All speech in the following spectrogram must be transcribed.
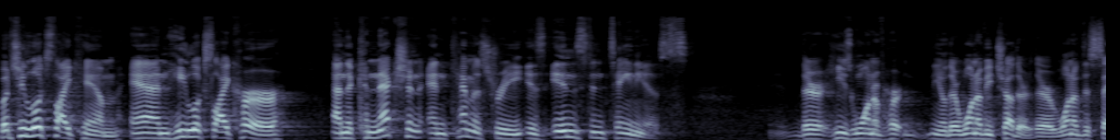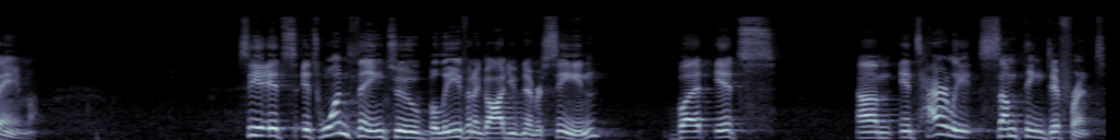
But she looks like him, and he looks like her, and the connection and chemistry is instantaneous. They're, he's one of her, you know, they're one of each other, they're one of the same. See, it's, it's one thing to believe in a God you've never seen, but it's um, entirely something different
